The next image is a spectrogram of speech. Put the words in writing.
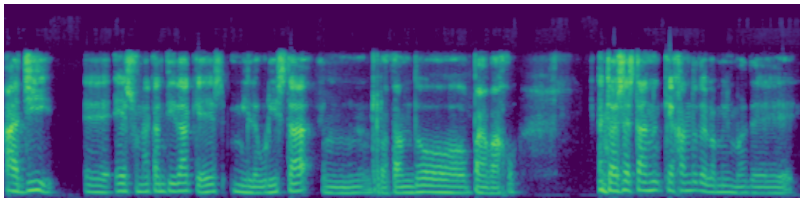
allí eh, es una cantidad que es mileurista mm, rozando para abajo. Entonces están quejando de lo mismo, de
